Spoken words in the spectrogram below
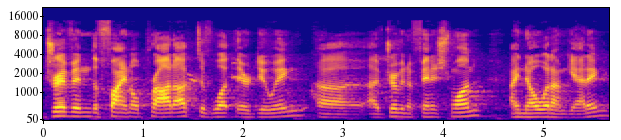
driven the final product of what they're doing, uh, I've driven a finished one. I know what I'm getting.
